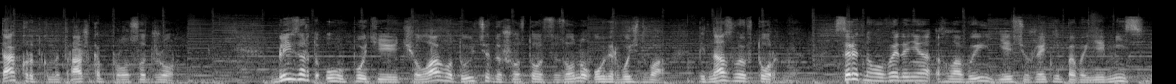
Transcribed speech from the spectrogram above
та короткометражка про Sojourn. Blizzard у поті чола готується до шостого сезону Overwatch 2 під назвою Вторгнення. Серед нововведення глави є сюжетні PvE місії,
